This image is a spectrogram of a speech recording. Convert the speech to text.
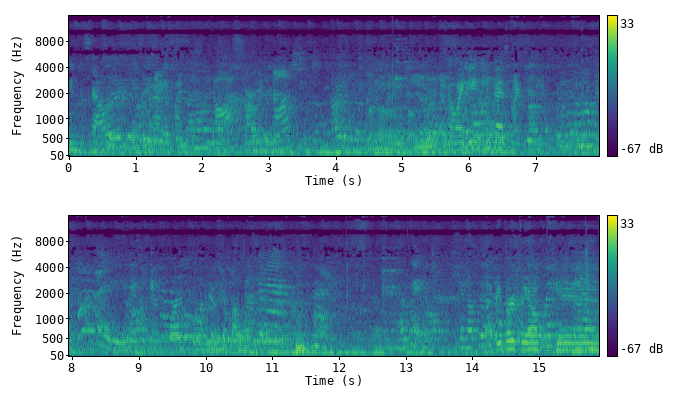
eat the salad, and I my knot, garlic. So I gave you guys my garlic bread. You guys okay with the water? Want to bring your mom with you? Okay. Happy birthday, Uncle Ken.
